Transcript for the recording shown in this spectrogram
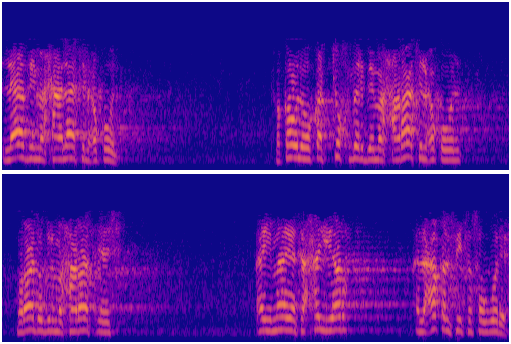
لا بمحالات العقول. فقوله قد تخبر بمحارات العقول مراده بالمحارات إيش؟ أي ما يتحير العقل في تصوره.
